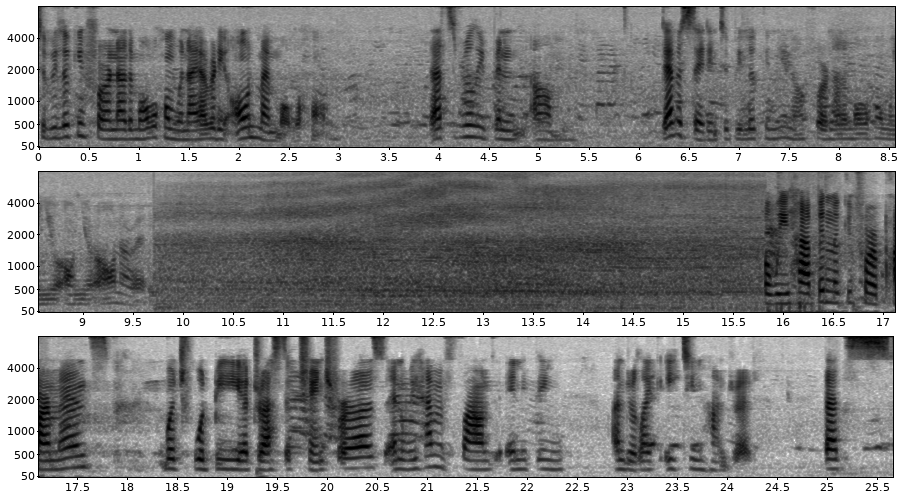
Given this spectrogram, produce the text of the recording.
to be looking for another mobile home when I already owned my mobile home. That's really been um, devastating to be looking, you know, for another mobile home when you own your own already. But we have been looking for apartments, which would be a drastic change for us, and we haven't found anything under like 1800. That's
